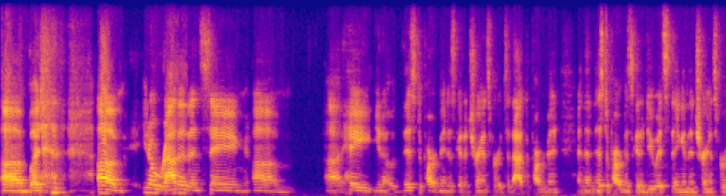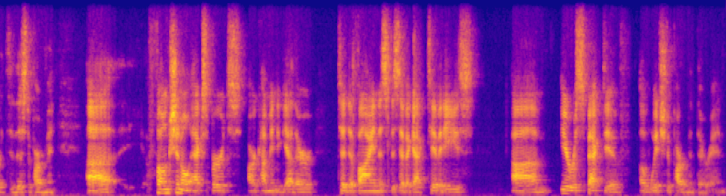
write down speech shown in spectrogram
Um, but um, you know, rather than saying, um, uh, hey, you know, this department is going to transfer it to that department, and then this department is going to do its thing and then transfer it to this department. Uh, functional experts are coming together to define the specific activities, um, irrespective of which department they're in.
